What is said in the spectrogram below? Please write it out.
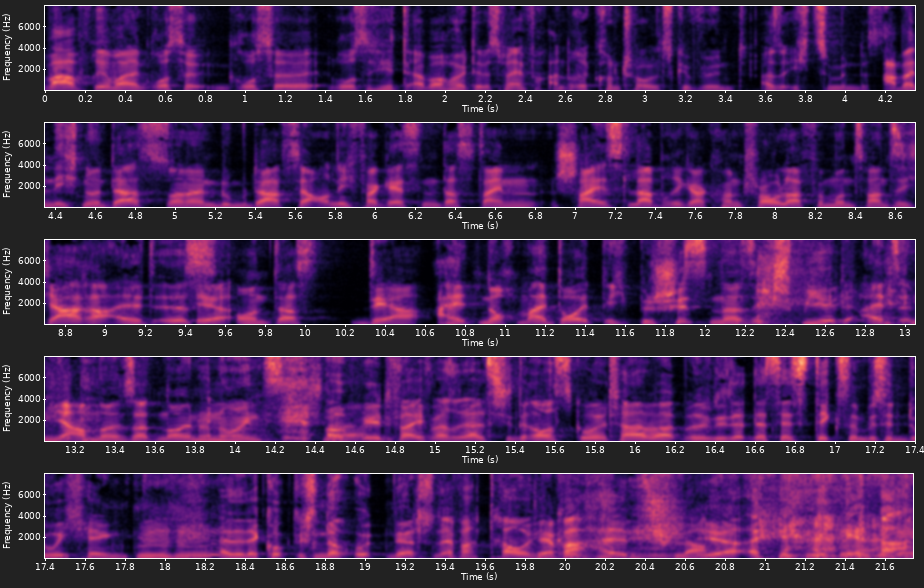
war früher mal ein großer große, große Hit, aber heute ist man einfach andere Controls gewöhnt. Also ich zumindest. Aber nicht nur das, sondern du darfst ja auch nicht vergessen, dass dein scheiß labbriger Controller 25 Jahre alt ist Ja. und dass der halt noch mal deutlich beschissener sich spielt als im Jahr 1999. Ne? Auf jeden Fall, ich weiß nicht, als ich den rausgeholt habe, hat man gesagt, dass der Stick so ein bisschen durchhängt. Also der guckte schon nach unten, der hat schon einfach traurig Mhm. Der war geguckt. halb schlaff. Ja, ja,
